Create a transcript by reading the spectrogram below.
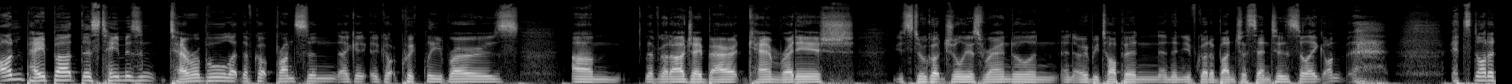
on paper, this team isn't terrible. Like they've got Brunson, like it got Quickley Rose. Um, they've got RJ Barrett, Cam Reddish. You've still got Julius Randle and, and Obi Toppin, and then you've got a bunch of centers. So like on, it's not a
